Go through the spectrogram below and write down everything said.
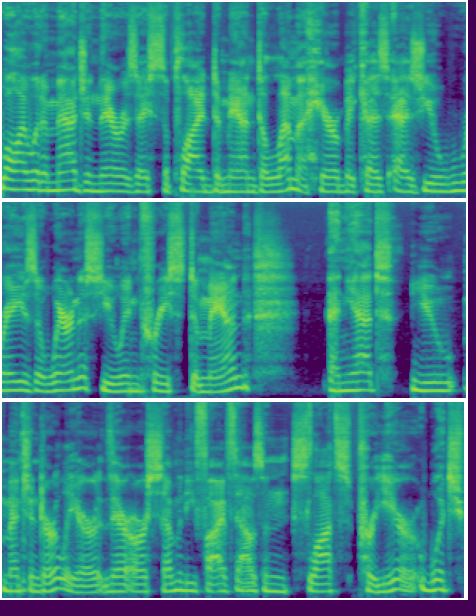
Well, I would imagine there is a supply demand dilemma here because as you raise awareness, you increase demand. And yet, you mentioned earlier, there are 75,000 slots per year, which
